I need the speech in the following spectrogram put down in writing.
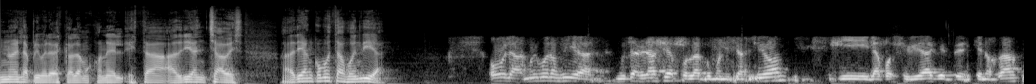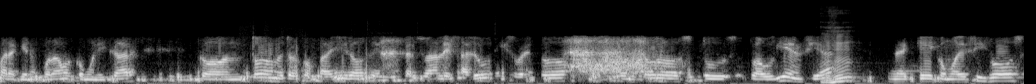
no es la primera vez que hablamos con él, está Adrián Chávez. Adrián, ¿cómo estás? Buen día. Hola, muy buenos días. Muchas gracias por la comunicación y la posibilidad que, nos das para que nos podamos comunicar con todos nuestros compañeros de personal de salud y sobre todo con todos tus, tu audiencia, que como decís vos,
